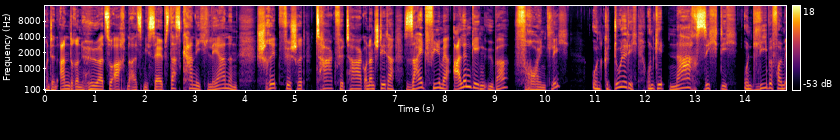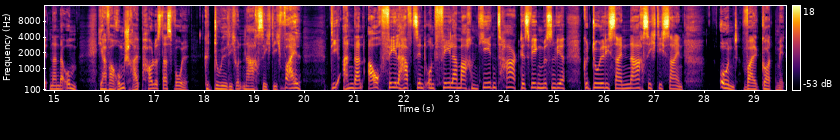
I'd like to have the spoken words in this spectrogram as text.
und den anderen höher zu achten als mich selbst. Das kann ich lernen, Schritt für Schritt, Tag für Tag. Und dann steht da, seid vielmehr allen gegenüber freundlich, und geduldig und geht nachsichtig und liebevoll miteinander um. Ja, warum schreibt Paulus das wohl? Geduldig und nachsichtig, weil die anderen auch fehlerhaft sind und Fehler machen, jeden Tag. Deswegen müssen wir geduldig sein, nachsichtig sein. Und weil Gott mit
